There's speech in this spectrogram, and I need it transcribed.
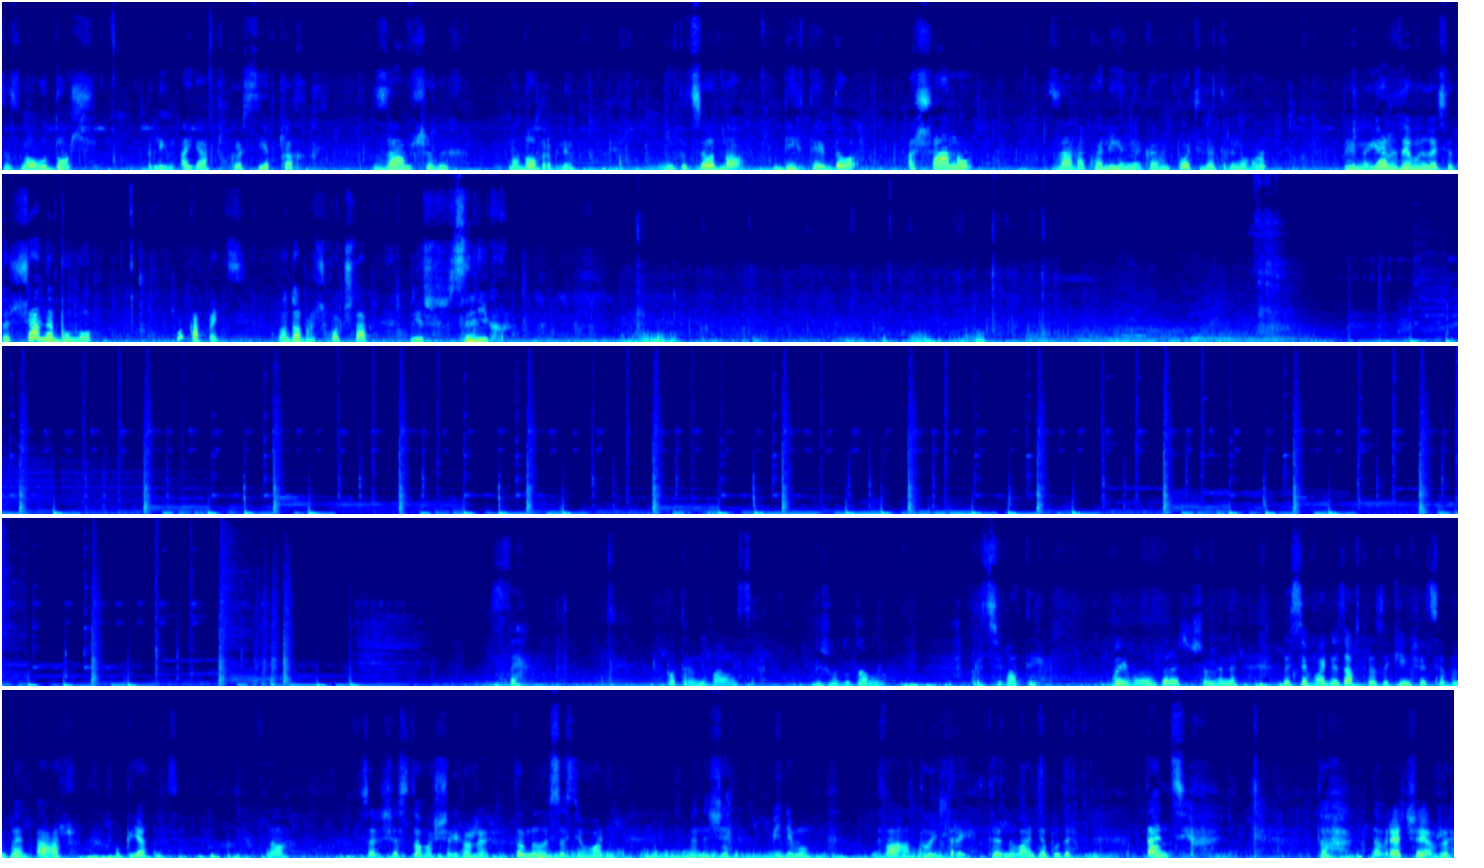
Вулиці знову дощ. Блін, а я в кросівках замшевих. Ну добре, блін. Мені тут все одно бігти до Ашану за наколінниками, потім на тренування. Блін, ну я ж дивилася, доща не було. Ну капець. Ну добре, що хоч так, ніж сніг. Потренувалися, біжу додому працювати. Виявилось, до речі, що в мене на сьогодні, завтра закінчується абонемент аж у п'ятницю. Ну, судячи з того, що я вже втомилася сьогодні, в мене ще мінімум два, а то й три тренування буде танців, то навряд чи я вже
